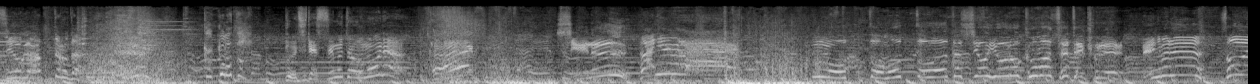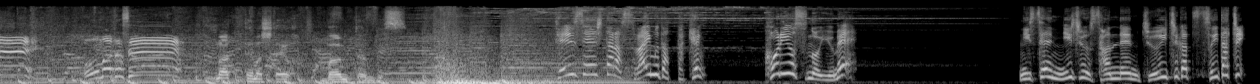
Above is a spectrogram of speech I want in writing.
必要があったのだ？隠れて。無事で済むと思うな！死ぬ！兄上！もっともっと私を喜ばせてくれ！ベニマル！そうえお待たせ！待ってましたよ。バンタンです。転生したらスライムだった剣。コリウスの夢。2023年11月1日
